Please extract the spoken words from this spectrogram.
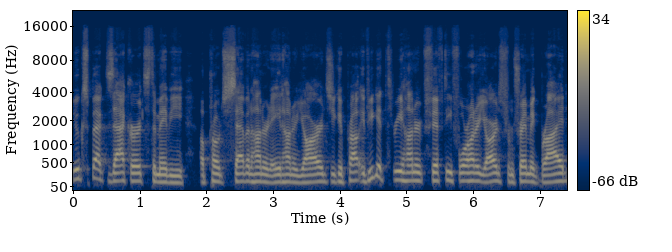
you expect Zach Ertz to maybe approach 700, 800 yards. You could probably, if you get 350, 400 yards from Trey McBride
